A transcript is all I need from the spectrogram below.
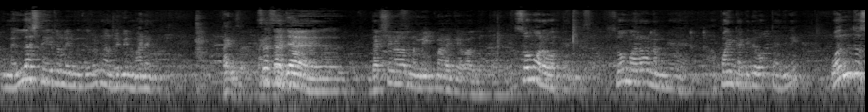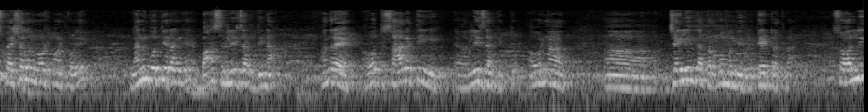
ನಮ್ಮೆಲ್ಲ ಸ್ನೇಹಿತರು ನಿಮ್ಗೆಲ್ಲರೂ ನಾನು ರಿವೀಲ್ ಮಾಡೇನೆ. ಮಾಡ್ತೀನಿ ಥ್ಯಾಂಕ್ ಯು ಸರ್ ಸರ್ ಸದ್ಯ ದರ್ಶನ್ ಅವ್ರನ್ನ ಮೀಟ್ ಮಾಡೋಕ್ಕೆ ಯಾವಾಗ ಸೋಮವಾರ ಹೋಗ್ತಾ ಇದ್ದೀನಿ ಸರ್. ಸೋಮವಾರ ನಮಗೆ ಅಪಾಯಿಂಟ್ ಆಗಿದೆ ಹೋಗ್ತಾ ಇದ್ದೀನಿ. ಒಂದು ಸ್ಪೆಷಲ್ ನೋಟ್ ಮಾಡ್ಕೊಳ್ಳಿ. ನನಗೆ ಗೊತ್ತಿರೋಂಗೆ ಬಾಸ್ ರಿಲೀಸ್ ಆದ ದಿನ. ಅಂದರೆ ಅವತ್ತು ಸಾರಥಿ ರಿಲೀಸ್ ಆಗಿತ್ತು. ಅವ್ರನ್ನ ಜೈಲಿಂದ ಕರ್ಕೊಂಡ್ಬಂದಿದ್ರು ಥಿಯೇಟರ್ ಹತ್ರ. ಸೊ ಅಲ್ಲಿ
